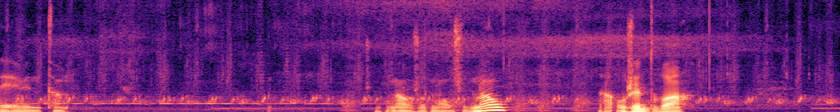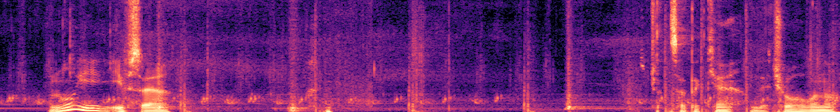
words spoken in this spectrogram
Де він там? Журнал, журнал, журнал. А, уже два. Ну і, і все. Що це таке? Для чого воно?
